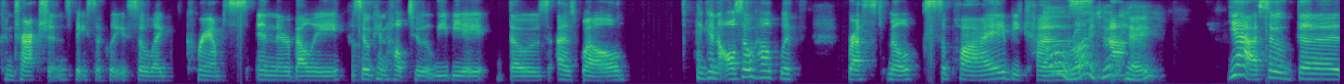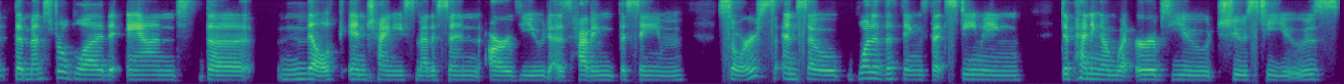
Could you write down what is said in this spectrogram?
contractions basically. So like cramps in their belly. So it can help to alleviate those as well. It can also help with breast milk supply oh, because oh right. um, okay. um, yeah so the the menstrual blood and the milk in Chinese medicine are viewed as having the same source. And so, one of the things that steaming, depending on what herbs you choose to use,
